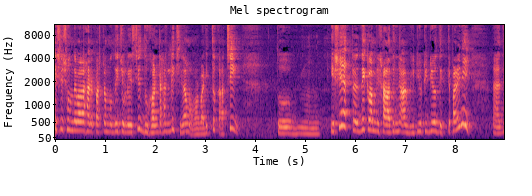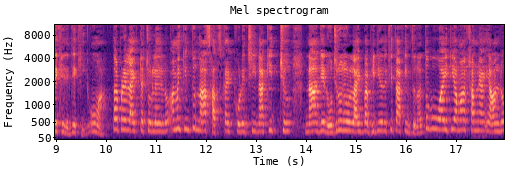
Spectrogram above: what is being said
এসে সন্ধ্যেবেলা সাড়ে পাঁচটার মধ্যেই চলে এসেছি। দু ঘণ্টা হাঁটলেই ছিলাম, আমার বাড়ির তো কাছেই। তো এসে একটা দেখলাম যে সারাদিন আর ভিডিও টিডিও দেখতে পারিনি। দেখে দেখি ওমা তারপরে লাইভটা চলে এলো। আমি কিন্তু না সাবস্ক্রাইব করেছি, না কিচ্ছু, না যে রোজ রোজ ওর লাইভ বা ভিডিও দেখি, তা কিন্তু নয়। তবু ওয়াইটি আমার সামনে আনলো,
